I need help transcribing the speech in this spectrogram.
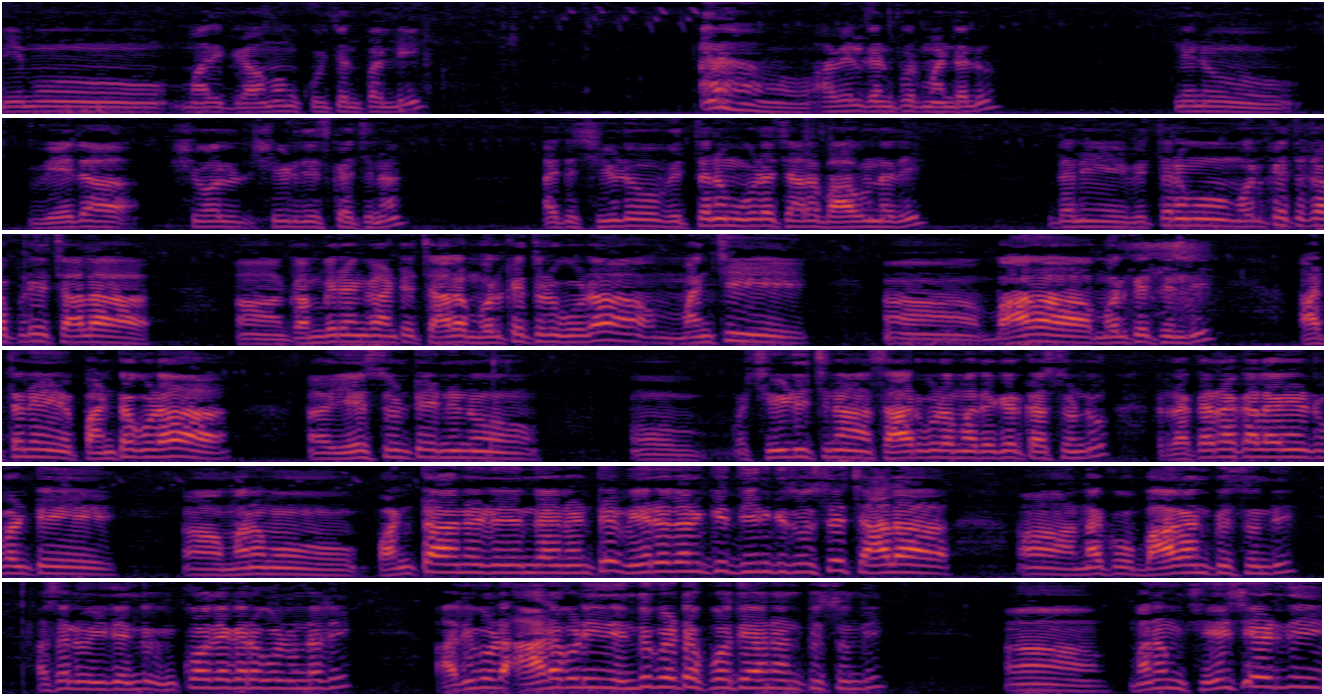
మేము మాది గ్రామం కూచన్పల్లి అవేల్ గన్పూర్ మండలు. నేను వేద షోల్ షీడ్ తీసుకొచ్చిన. అయితే షీడు విత్తనం కూడా చాలా బాగున్నది. దాని విత్తనము మొలకెత్తేటప్పుడే చాలా గంభీరంగా అంటే చాలా మొలకెత్తుడు కూడా మంచి బాగా మొలకెత్తింది. అట్టనే పంట కూడా వేస్తుంటే నేను షీడ్ ఇచ్చిన సార్ కూడా మా దగ్గరకు వస్తుండు. రకరకాలైనటువంటి మనము పంట అనేది ఏంటంటే వేరే దానికి దీనికి చూస్తే చాలా నాకు బాగా అనిపిస్తుంది. అసలు ఇది ఎందుకు ఇంకో దగ్గర కూడా ఉన్నది. అది కూడా ఆడ కూడా ఇది ఎందుకు పెట్టకపోతే అని అనిపిస్తుంది. మనం చేసేది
